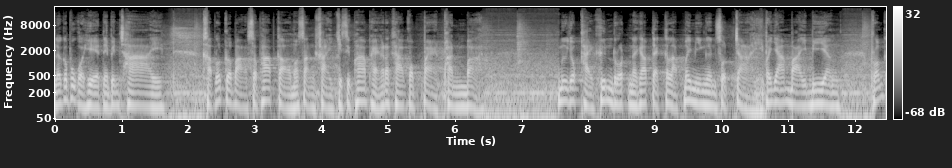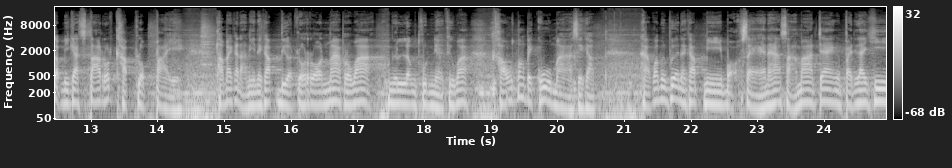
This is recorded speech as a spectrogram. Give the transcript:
แล้วก็ผู้ก่อเหตุเนี่ยเป็นชาย ขับรถกระบะสภาพเก่ามาสั่งไข่ 75 แผงราคากว่า 8,000 บาท เมื่อยกไข่ขึ้นรถนะครับ แต่กลับไม่มีเงินสดจ่าย พยายามบ่ายเบียง พร้อมกับมีการสตาร์รถขับหลบไปทำให้ขณะนี้นะครับเดือดร้อนมากเพราะว่าเงินลงทุนเนี่ยคือว่าเขาต้องไปกู้มาสิครับหากว่าเพื่อนๆนะครับมีเบาะแสนะฮะสามารถแจ้งไปได้ที่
